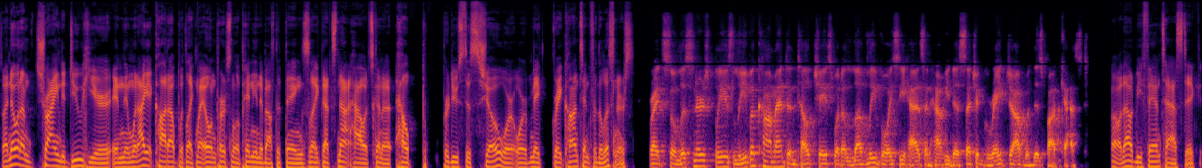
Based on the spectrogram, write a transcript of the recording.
So I know what I'm trying to do here. And then when I get caught up with like my own personal opinion about the things, like that's not how it's going to help produce this show or, or make great content for the listeners. Right. So, listeners, please leave a comment and tell Chase what a lovely voice he has and how he does such a great job with this podcast. Oh, that would be fantastic.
